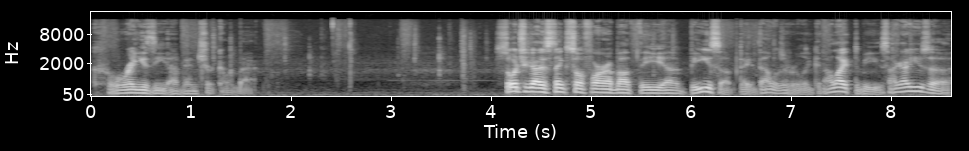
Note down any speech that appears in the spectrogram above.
crazy adventure coming back. So what you guys think so far about the uh, bees update? That was really good. I like the bees. I gotta use a...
